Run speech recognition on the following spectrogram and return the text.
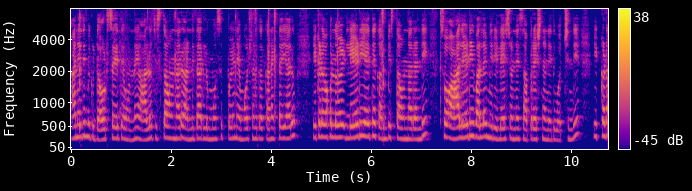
అనేది మీకు డౌట్స్ అయితే ఉన్నాయి. ఆలోచిస్తూ ఉన్నారు. అన్ని దారులు మూసుకుపోయిన ఎమోషనల్గా కనెక్ట్ అయ్యారు. ఇక్కడ ఒక లేడీ అయితే కనిపిస్తూ ఉన్నారండి. సో ఆ లేడీ వల్లే మీ రిలేషన్ అనే సపరేషన్ అనేది వచ్చింది. ఇక్కడ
